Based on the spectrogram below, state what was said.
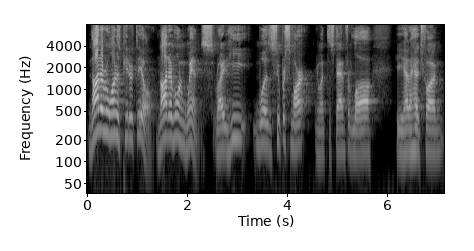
not everyone is Peter Thiel. Not everyone wins, right? He was super smart. He went to Stanford Law. He had a hedge fund.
